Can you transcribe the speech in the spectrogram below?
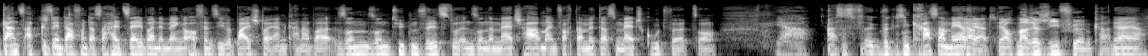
ganz abgesehen davon, dass er halt selber eine Menge Offensive beisteuern kann, aber so einen, so einen Typen willst du in so einem Match haben, einfach damit das Match gut wird. So, Ja, das ist wir- wirklich ein krasser ja Mehrwert. der auch mal Regie führen kann. Ja, ja.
